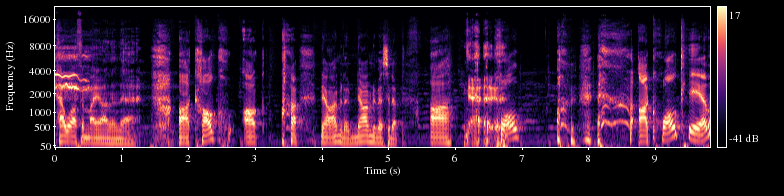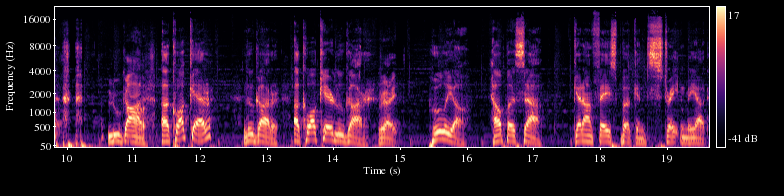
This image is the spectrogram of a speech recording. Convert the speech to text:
How often am I on in that? Uh, cal- uh, now I'm gonna now I'm gonna mess it up. Uh, qual a cualquier lugar. A cualquier lugar. A cualquier lugar. Right. Julio, help us out. Get on Facebook and straighten me out.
